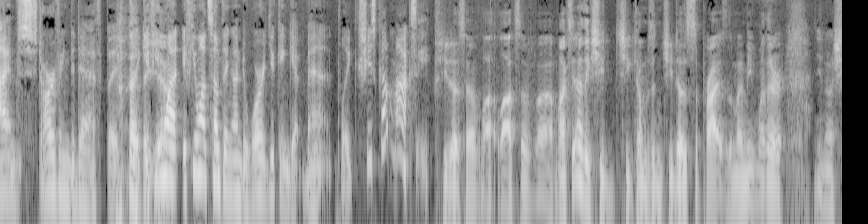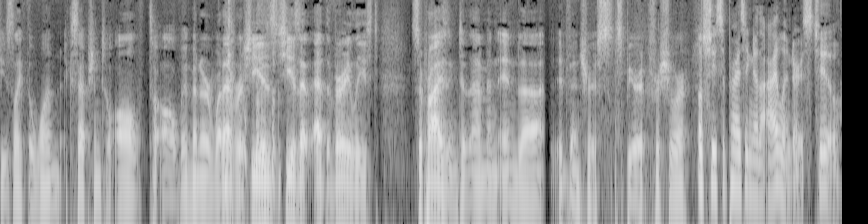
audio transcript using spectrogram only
I'm starving to death, but like if you Yeah. want if you want something untoward, you can get bent. Like she's got moxie. She does have lot, lots of uh, moxie. And I think she she comes and she does surprise them. I mean, whether you know she's like the one exception to all to all women or whatever, she is she is at, at the very least surprising to them and, and uh, adventurous spirit for sure. Well, she's surprising to the Islanders too.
